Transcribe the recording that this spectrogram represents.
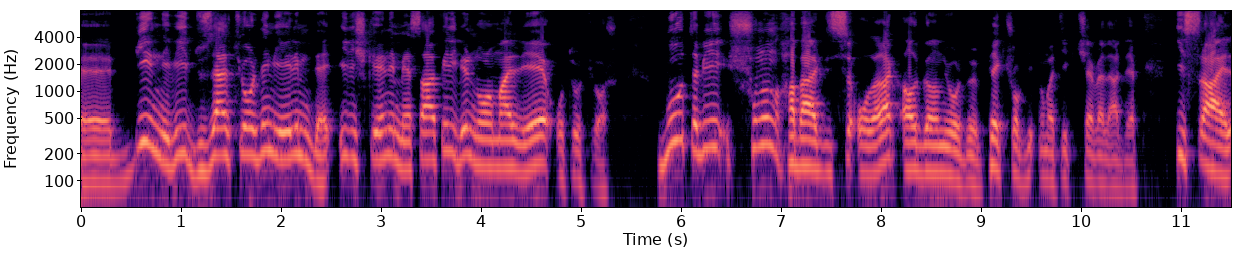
e, bir nevi düzeltiyor demeyelim de ilişkilerini mesafeli bir normalliğe oturtuyor. Bu tabii şunun habercisi olarak algılanıyordu pek çok diplomatik çevrelerde. İsrail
